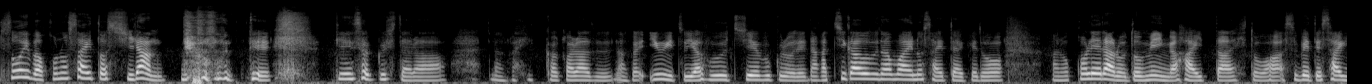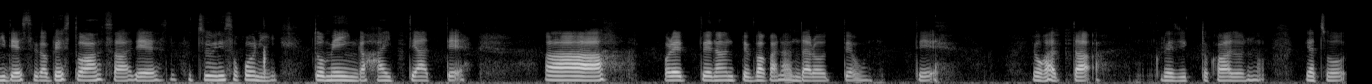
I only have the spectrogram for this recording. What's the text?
そういえばこのサイト知らんって思って 検索したらなんか引っかからずなんか唯一ヤフー知恵袋でなんか違う名前のサイトやけどあのこれらのドメインが入った人は全て詐欺ですがベストアンサーで普通にそこにドメインが入ってあってああ俺ってなんてバカなんだろうって思って。よかった。クレジットカードのやつを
